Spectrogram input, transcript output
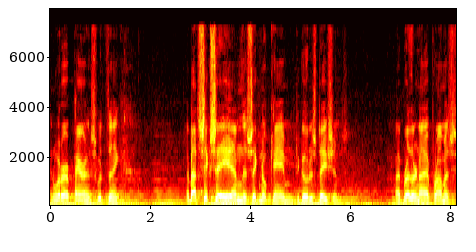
and what our parents would think. About 6 a.m., the signal came to go to stations. My brother and I promised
